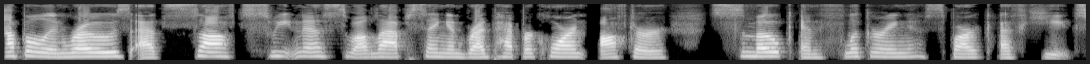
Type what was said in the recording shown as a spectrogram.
Apple and rose add soft sweetness, while lapsang and red peppercorn offer smoke and flickering spark of heat.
